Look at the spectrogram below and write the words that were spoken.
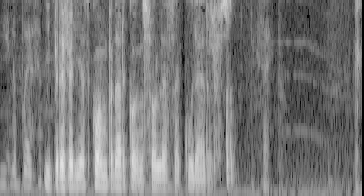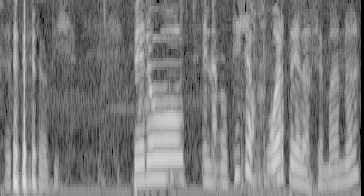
Y, no puede ser. Y preferías comprar consolas a curarlos. Exacto. Es noticia. Pero en la noticia fuerte de la semana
